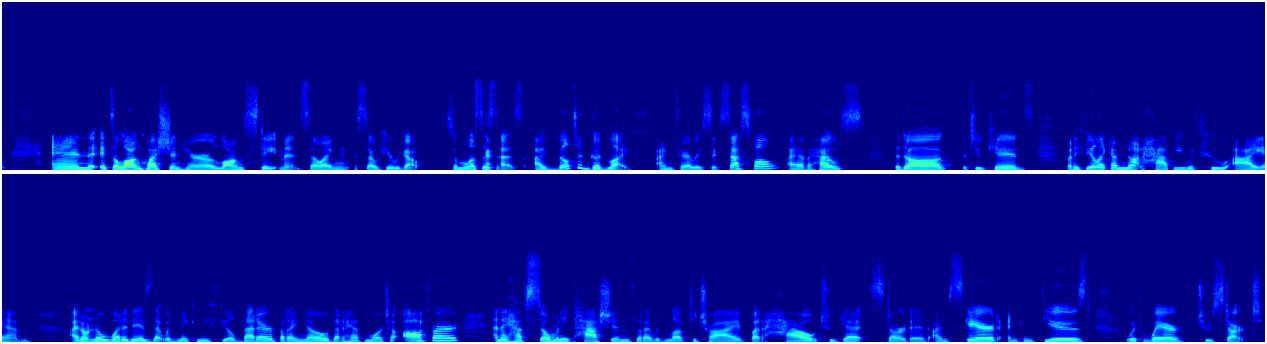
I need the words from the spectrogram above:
and it's a long question here, a long statement. So I'm so here we go. So Melissa says, I've built a good life. I'm fairly successful. I have a house, the dog, the two kids, but I feel like I'm not happy with who I am. I don't know what it is that would make me feel better, but I know that I have more to offer and I have so many passions that I would love to try, but how to get started? I'm scared and confused with where to start.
